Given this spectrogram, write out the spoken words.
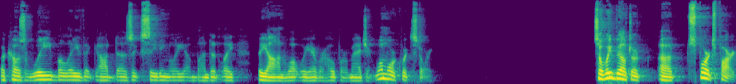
because we believe that God does exceedingly abundantly beyond what we ever hope or imagine. One more quick story. So we built a, a sports park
